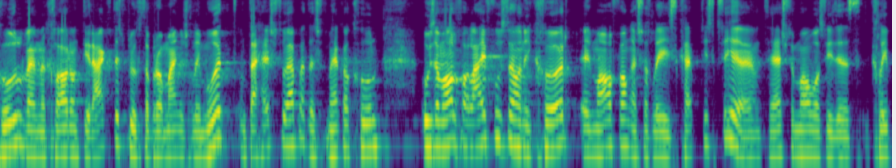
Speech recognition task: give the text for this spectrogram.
cool, wenn man klar und direkt ist, braucht aber auch manchmal ein Mut. Und das hast du eben, das ist mega cool. Aus dem Alpha Live raus habe ich gehört, am Anfang warst du ein bisschen skeptisch. Gewesen. Das erste Mal, als ich das Clip,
